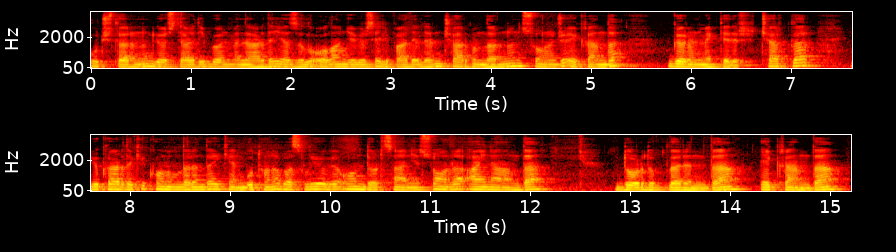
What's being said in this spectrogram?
uçlarının gösterdiği bölmelerde yazılı olan cebirsel ifadelerin çarpımlarının sonucu ekranda görünmektedir. Çarklar yukarıdaki konumlarındayken butona basılıyor ve 14 saniye sonra aynı anda durduklarında ekranda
